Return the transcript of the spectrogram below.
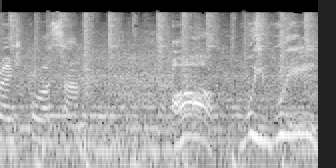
French croissant. Oh, oui, oui.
